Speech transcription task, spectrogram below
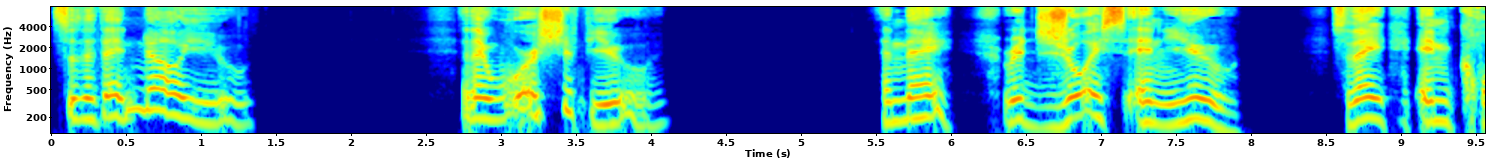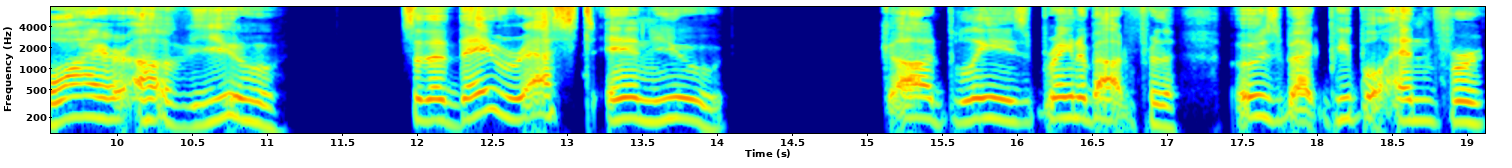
so that they know you and they worship you and they rejoice in you. So they inquire of you so that they rest in you. God, please bring it about for the Uzbek people and for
